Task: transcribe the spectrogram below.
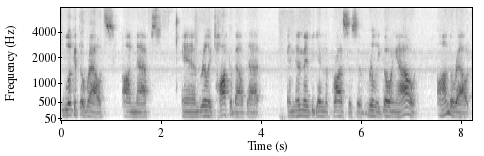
look at the routes on maps, and really talk about that. And then they begin the process of really going out on the route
